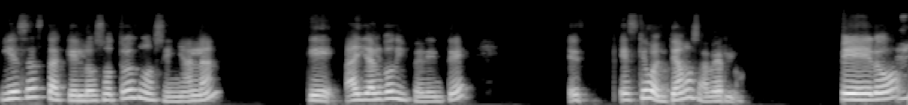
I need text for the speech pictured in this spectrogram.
y es hasta que los otros nos señalan que hay algo diferente, es, es que volteamos a verlo. Pero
